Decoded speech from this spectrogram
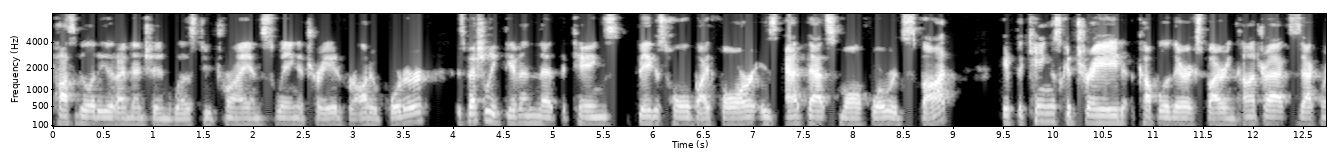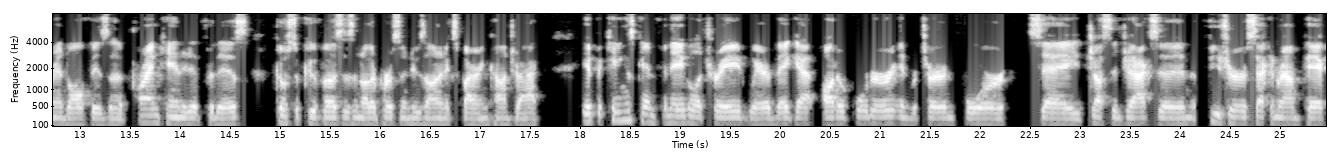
possibility that I mentioned was to try and swing a trade for Otto Porter, especially given that the Kings' biggest hole by far is at that small forward spot. If the Kings could trade a couple of their expiring contracts, Zach Randolph is a prime candidate for this. Kosta Koufos is another person who's on an expiring contract. If the Kings can finagle a trade where they get Otto Porter in return for, say, Justin Jackson, a future second round pick,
